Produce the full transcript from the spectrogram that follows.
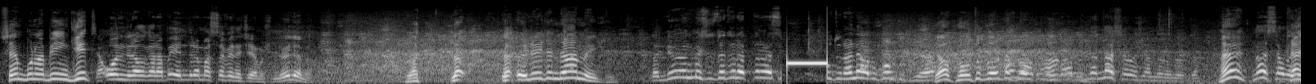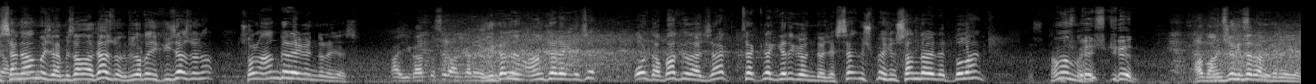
Sen buna bin git. Ya 10 liralık araba 50 lira masraf edeceğim şimdi öyle mi? La, la, la öyleydin daha mıydı? Lan ne ölmesin zaten atlan arası oldun hani abi koltuk ya. Ya koltuk orada Hani koltuk. abi, abi, ben nasıl alacağım ben onu orada? He? Nasıl Ya alacağım? sen onu? almayacaksın. Biz alacağız onu. Biz orada yıkayacağız onu. Sonra Ankara'ya göndereceğiz. Ha yıkatma sonra Ankara'ya. Yıkadın Ankara'ya gidecek. Orada bakılacak. Tekrar geri gönderecek. Sen 3-5 gün sandalyeyle dolan. Tamam mı? 5 gün. Abi anca gider Ankara'ya gelir.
